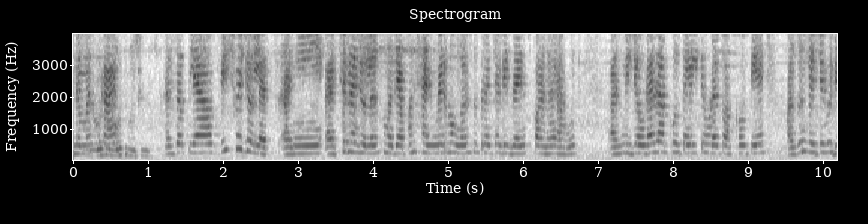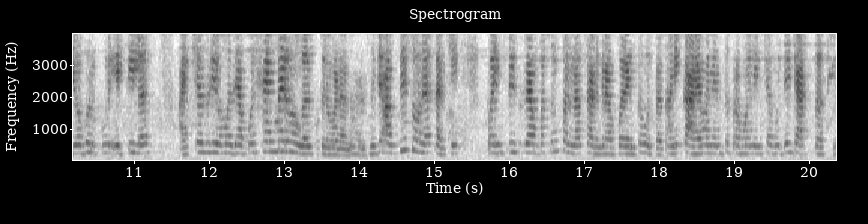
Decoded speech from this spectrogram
नमस्कार. आज आपल्या विश्व ज्वेलर्स आणि अर्चना ज्वेलर्समध्ये आपण हँडमेड मंगळसूत्राच्या डिझाईन्स पाहणार आहोत. आज मी जेवढ्या दाखवता येईल तेवढ्या दाखवते. अजून ह्याचे व्हिडिओ भरपूर येतीलच. आजच्या व्हिडिओमध्ये आपण हँडमेड मंगळसूत्र बनवणार आहोत. म्हणजे अगदी सोन्यासारखे पंचवीस ग्रॅमपासून पन्नास साठ ग्रॅम पर्यंत होतात आणि काळ्या मण्यांचं प्रमाण याच्यामध्ये जास्त असतं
